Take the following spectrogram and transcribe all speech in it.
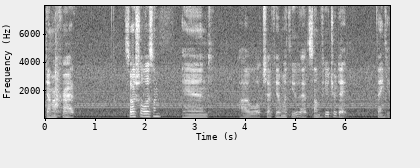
Democrat socialism, and I will check in with you at some future date. Thank you.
